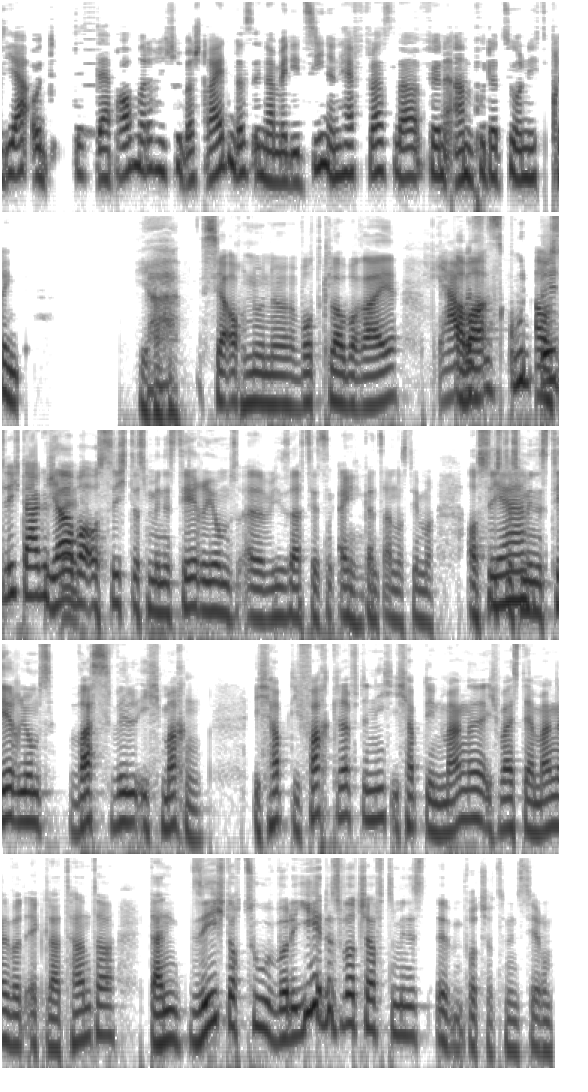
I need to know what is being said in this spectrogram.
ja, und das, da braucht man doch nicht drüber streiten, dass in der Medizin ein Heftpflaster für eine Amputation nichts bringt. Ja, ist ja auch nur eine Wortglauberei. Ja, aber, aber es ist gut bildlich aus, dargestellt. Ja, aber aus Sicht des Ministeriums, also wie gesagt, jetzt eigentlich ein ganz anderes Thema. Aus Sicht ja. des Ministeriums, was will ich machen? Ich habe die Fachkräfte nicht, ich habe den Mangel, ich weiß, der Mangel wird eklatanter. Dann sehe ich doch zu, würde jedes Wirtschaftsminister äh, Wirtschaftsministerium,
